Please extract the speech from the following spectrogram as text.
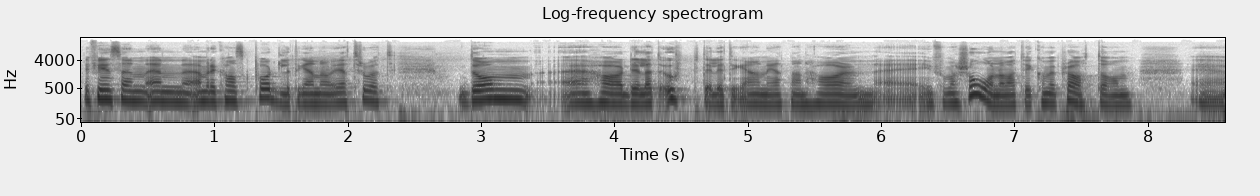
det finns en, en amerikansk podd lite grann och jag tror att de eh, har delat upp det lite grann i att man har en eh, information om att vi kommer prata om eh,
